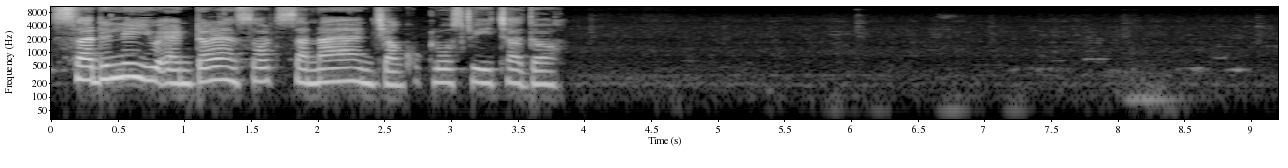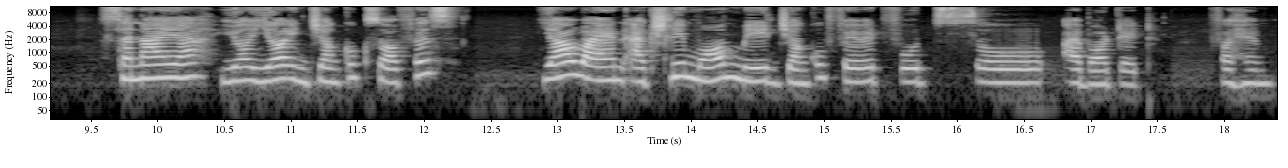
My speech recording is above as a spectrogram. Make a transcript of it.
Suddenly you enter and saw Sanaya and Jungkook close to each other. Sanaya, you're here in Jungkook's office? Yeah, Ryan, actually mom made Jungkook favorite food, so I bought it for him.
